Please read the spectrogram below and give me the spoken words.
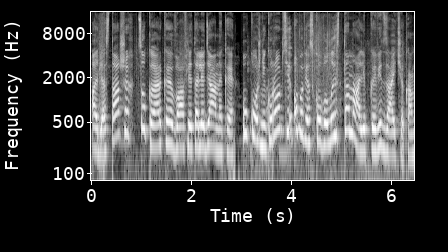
А для старших цукерки, вафлі та льодяники. У кожній коробці обов'язково лист та наліпки від зайчика.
